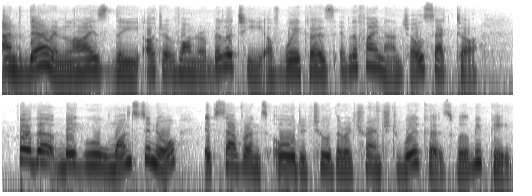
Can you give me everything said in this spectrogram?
and therein lies the utter vulnerability of workers in the financial sector. Further, BIGWU wants to know if severance owed to the retrenched workers will be paid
